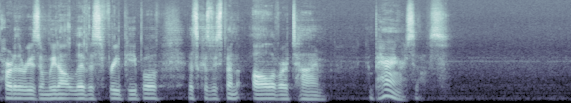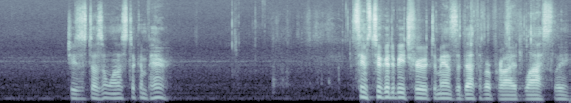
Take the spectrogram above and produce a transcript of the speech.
part of the reason we don't live as free people is because we spend all of our time comparing ourselves. Jesus doesn't want us to compare. It seems too good to be true. It demands the death of our pride. Lastly,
